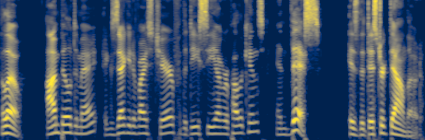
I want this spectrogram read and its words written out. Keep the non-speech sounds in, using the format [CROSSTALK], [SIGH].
Hello, I'm Bill DeMay, Executive Vice Chair for the DC Young Republicans, and this is the District Download.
